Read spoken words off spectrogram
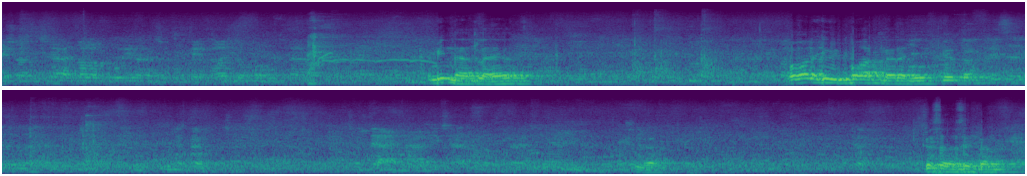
és az is átalakuljon, és akkor két nagyobb után. Mindent lehet. Ha van egy új partner egyébként. Átalakulás. Köszönöm szépen.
